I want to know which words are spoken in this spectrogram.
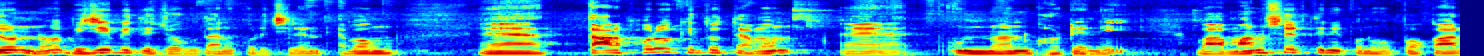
জন্য বিজেপিতে যোগদান করেছিলেন এবং তার ফলেও কিন্তু তেমন উন্নয়ন ঘটেনি। বা মানুষের তিনি কোনো উপকার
